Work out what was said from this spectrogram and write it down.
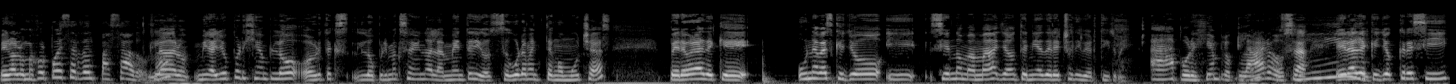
pero a lo mejor puede ser del pasado, ¿no? Claro, mira, yo por ejemplo, ahorita lo primero que se me vino a la mente, digo, seguramente tengo muchas, pero era de que una vez que yo, y siendo mamá, ya no tenía derecho a divertirme. Ah, por ejemplo, claro. O sea, era de que yo crecí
